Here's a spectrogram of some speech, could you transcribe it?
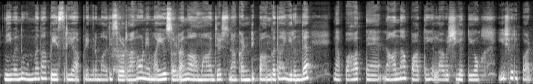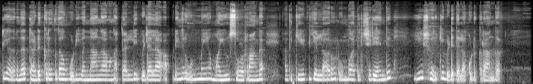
நீ வந்து உண்மை தான் பேசுறியா அப்படிங்கிற மாதிரி சொல்கிறாங்க உன்னை மயு சொல்கிறாங்க ஆமாம் ஜட்ஜ் நான் கண்டிப்பாக அங்கே தான் இருந்தேன். நான் பார்த்தேன். நான் தான் பார்த்தேன் எல்லா விஷயத்தையும். ஈஸ்வரி பாட்டி அதை வந்து தடுக்கிறதுக்கு தான் ஓடி வந்தாங்க. அவங்க தள்ளி விடலை அப்படிங்கிற உண்மையாக மயூ சொல்கிறாங்க அதை கேட்டு எல்லாரும் ரொம்ப அதிர்ச்சி அடைந்து ஈஸ்வரிக்கு விடுதலை கொடுக்குறாங்க.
